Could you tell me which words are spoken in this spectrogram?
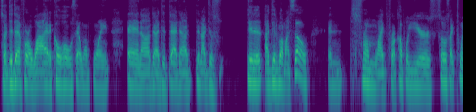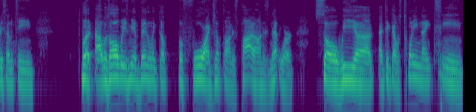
so I did that for a while. I had a co-host at one point, and uh, then I did that. And I, then I just did it. I did it by myself, and from like for a couple of years. So it's like 2017. But I was always me and Ben linked up before I jumped on his pod on his network. So we, uh, I think that was 2019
